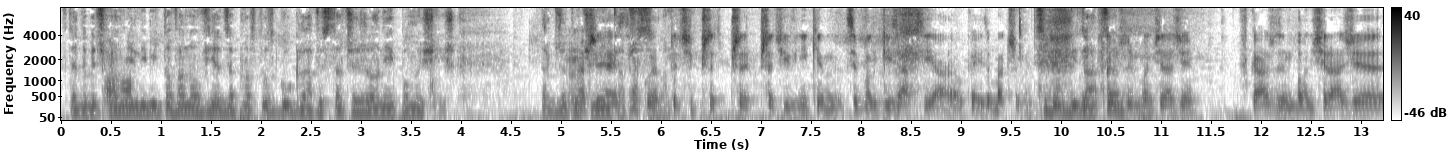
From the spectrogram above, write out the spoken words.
Wtedy będziesz miał nielimitowaną wiedzę prosto z Google'a, wystarczy, że o niej pomyślisz. Także to znaczy, ja jestem akurat przeci, prze, prze, przeciwnikiem cyborgizacji, ale okej, okay, zobaczymy. Cyborgizacji? No, w każdym bądź razie w każdym bądź razie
